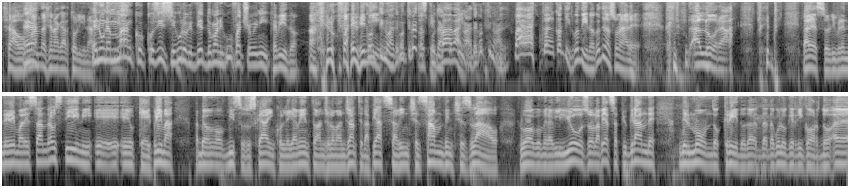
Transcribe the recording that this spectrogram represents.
Ciao, Eh? mandaci una cartolina. E non è manco così sicuro che via domani come faccio venire. Capito? Ah, che lo fai venire. Continuate, continuate a Ok, sputare, vai, vai. continuate, continuate. Vai, vai, co- continua, continua, continua a suonare. allora, adesso riprenderemo Alessandra Austini e, e- e ok, prima abbiamo visto su Sky in collegamento Angelo Mangiante da piazza Vence- San Venceslao, luogo meraviglioso, la piazza più grande del mondo, credo, da, da- da quello che ricordo. Eh,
